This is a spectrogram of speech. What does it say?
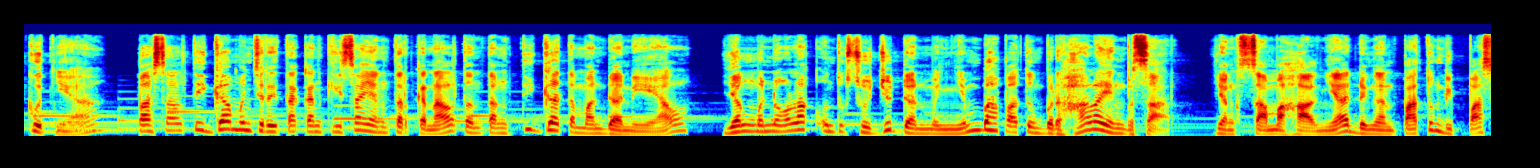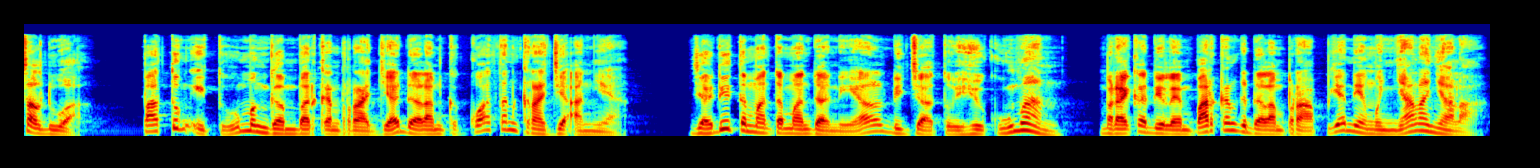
Berikutnya, pasal 3 menceritakan kisah yang terkenal tentang tiga teman Daniel yang menolak untuk sujud dan menyembah patung berhala yang besar, yang sama halnya dengan patung di pasal 2. Patung itu menggambarkan raja dalam kekuatan kerajaannya. Jadi teman-teman Daniel dijatuhi hukuman. Mereka dilemparkan ke dalam perapian yang menyala-nyala.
